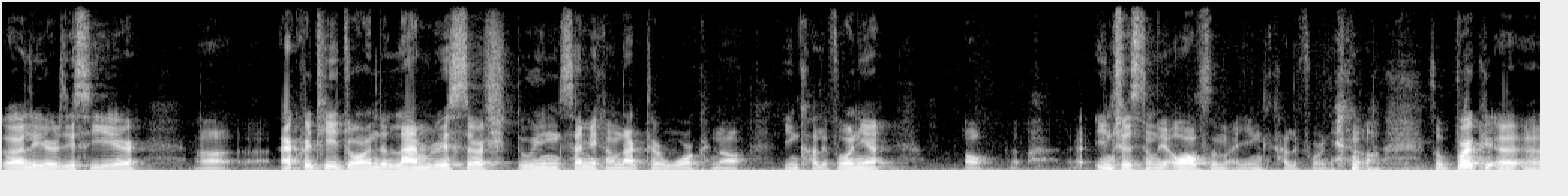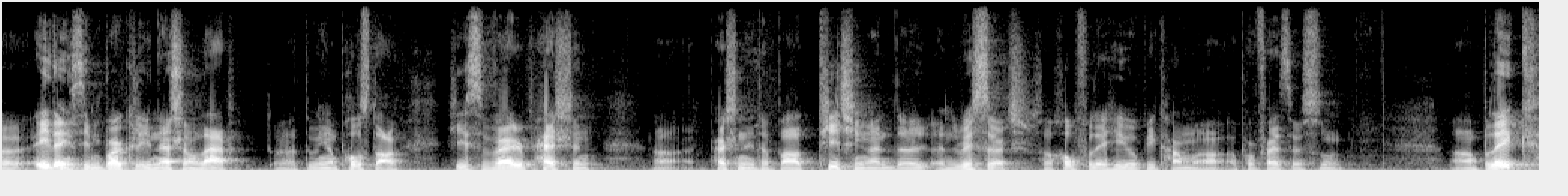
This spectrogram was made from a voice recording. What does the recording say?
earlier this year. Uh, Akriti joined the Lam Research doing semiconductor work now in California. Oh, interestingly, all of them are in California. so uh, uh, Aidan is in Berkeley National Lab doing a postdoc. He's very passionate uh, passionate about teaching and, uh, and research. So hopefully he will become a, a professor soon. Uh, Blake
